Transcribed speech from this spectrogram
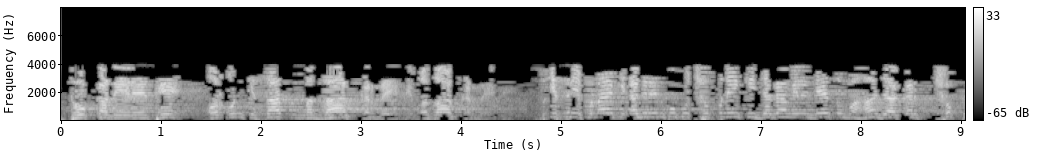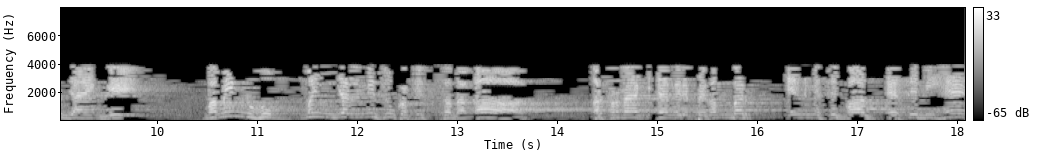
دھوکہ دے رہے تھے اور ان کے ساتھ مذاق کر رہے تھے، مذاق کر رہے تھے۔ اس لیے سنا ہے کہ اگر ان کو کچھ چھپنے کی جگہ مل جائے تو وہاں جا کر چھپ جائیں گے۔ ممن ہوں منجل مزو صدقات اور فرمایا کہ اے میرے پیغمبر، ان میں سے بعض ایسے بھی ہیں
